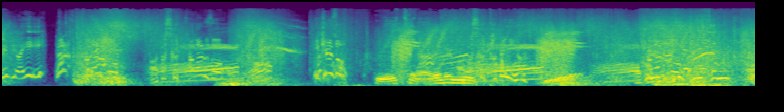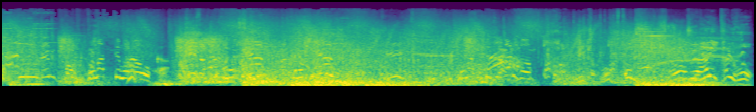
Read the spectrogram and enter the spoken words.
準備はいい私が下がるぞいけるぞ見ては俺の盾になる止まってもらおうか勝負あり逮捕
